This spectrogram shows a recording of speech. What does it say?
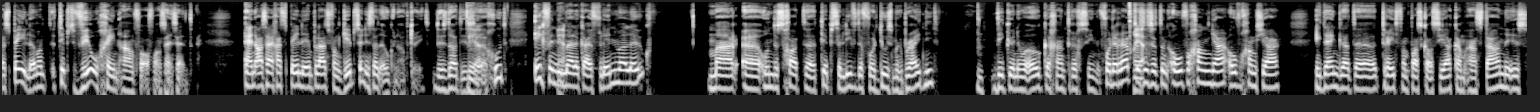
spelen. Want Tips wil geen aanval van zijn center. En als hij gaat spelen in plaats van Gibson, is dat ook een upgrade. Dus dat is Ja. eh, goed. Ik vind die Ja. Malachi Flynn wel leuk. Maar eh, onderschat eh, Tips de liefde voor Deuce McBride niet. Die kunnen we ook gaan terugzien. Voor de Raptors Ja. is het een overgangjaar, overgangsjaar. Ik denk dat de trade van Pascal Siakam aanstaande is.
